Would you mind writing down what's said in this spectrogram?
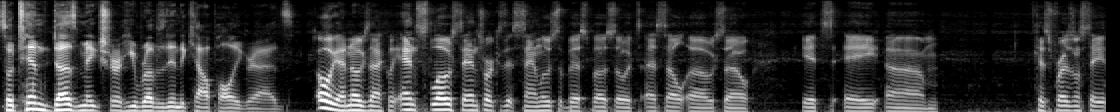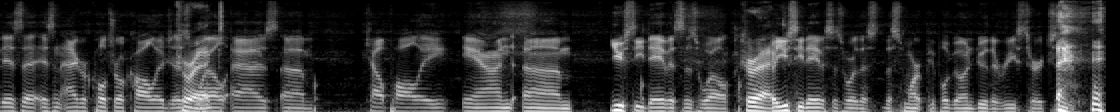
So Tim does make sure he rubs it into Cal Poly grads. oh yeah, no, exactly. And SLO stands for because it's San Luis Obispo, so it's S L O. So it's a um because Fresno State is a, is an agricultural college as Correct. well as um, Cal Poly and um, UC Davis as well. Correct. But UC Davis is where the, the smart people go and do the research, and,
